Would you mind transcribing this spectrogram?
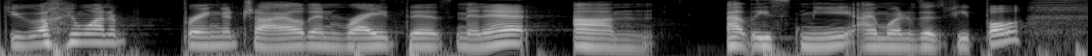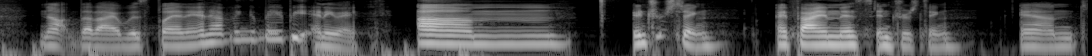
do I want to bring a child in right this minute? Um, at least me, I'm one of those people. Not that I was planning on having a baby. Anyway, um, interesting. I find this interesting and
